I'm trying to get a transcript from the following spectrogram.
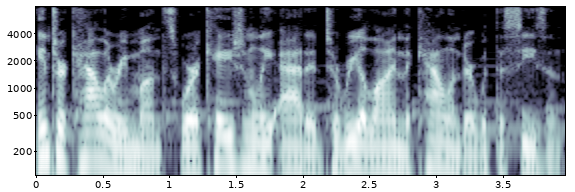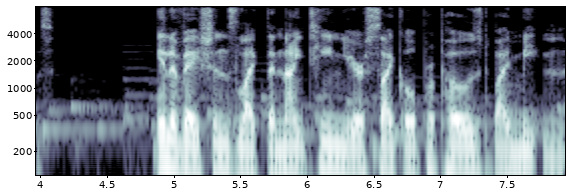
Intercalary months were occasionally added to realign the calendar with the seasons. Innovations like the 19-year cycle proposed by Meton,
